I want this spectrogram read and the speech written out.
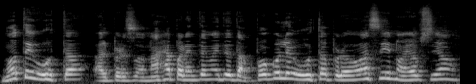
No te gusta, al personaje aparentemente tampoco le gusta, pero aún así no hay opción.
